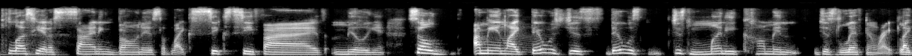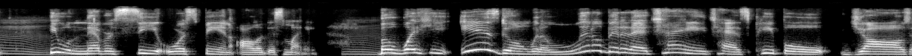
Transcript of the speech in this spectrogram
plus he had a signing bonus of like 65 million so i mean like there was just there was just money coming just left and right like Mm, he will never see or spend all of this money mm. but what he is doing with a little bit of that change has people jaws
